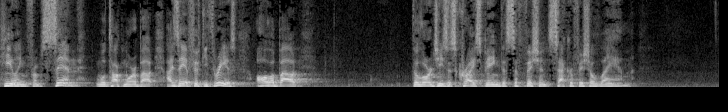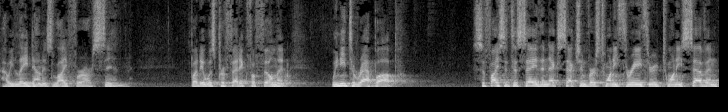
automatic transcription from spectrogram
healing from sin. We'll talk more about Isaiah 53 is all about the Lord Jesus Christ being the sufficient sacrificial lamb, how he laid down his life for our sin but it was prophetic fulfillment. We need to wrap up. Suffice it to say, the next section, verse 23 through 27,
